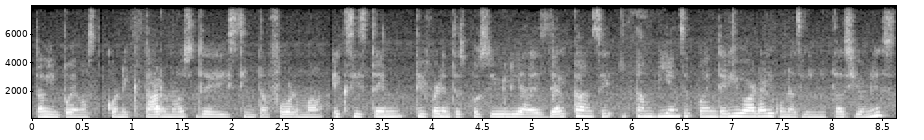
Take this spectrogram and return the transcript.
También podemos conectarnos de distinta forma, existen diferentes posibilidades de alcance y también se pueden derivar algunas limitaciones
